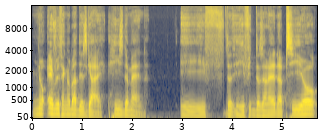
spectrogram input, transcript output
know everything about this guy. He's the man. If if it doesn't end up CEO,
